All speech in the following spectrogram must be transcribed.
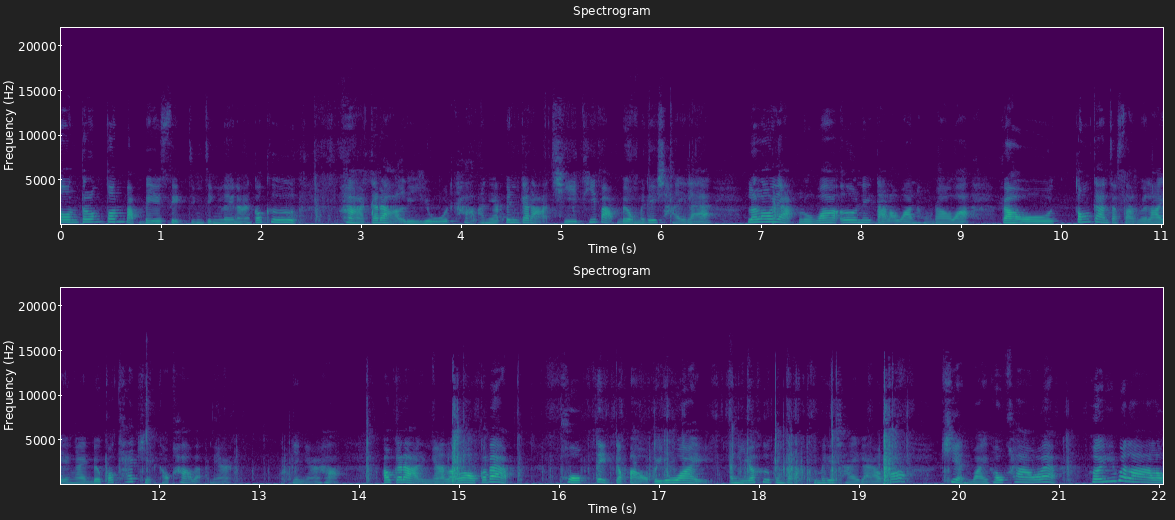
ต้นเริ่มต้นแบบเบสิกจริง ๆ เลยนะ ก็คือหากระดาษรียูสค่ะ อันนี้เป็นกระดาษชีทที่แบบเบลไม่ได้ใช้แล้ว แล้วเราอยากรู้ว่าเออในแต่ละวันของเราอะเราต้องการจัดสรรเวลายังไงเบลก็แค่เขียนคร่าวๆแบบเนี้ยอย่างเงี้ยค่ะ เอากระดาษอย่างเงี้ยแล้วเราก็แบบพกติดกระเป๋าไปด้วย อันนี้ก็คือเป็นกระดาษที่ไม่ได้ใช้แล้วก็เขียนไว้คร่าวๆว่าแบบเฮ้ยเวลาเรา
